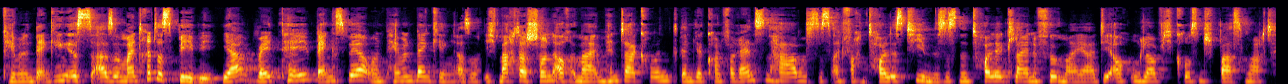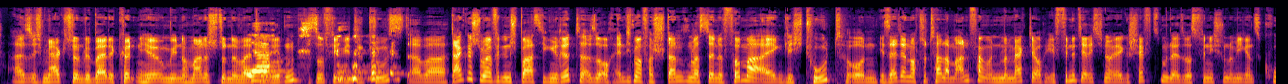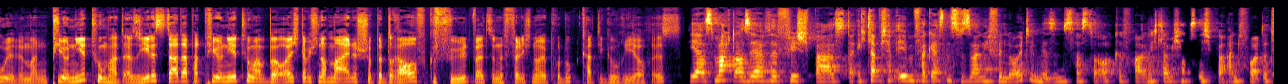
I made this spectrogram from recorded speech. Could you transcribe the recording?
Payment Banking ist also mein drittes Baby. Ja, RatePay, Banksware und Payment Banking. Also ich mache das schon auch immer im Hintergrund, wenn wir Konferenzen haben. Das ist einfach ein tolles Team. Das ist eine tolle kleine Firma, ja, die auch unglaublich großen Spaß macht. Also ich merke schon, wir beide könnten hier irgendwie noch mal eine Stunde weiterreden. Ja. So viel wie du tust. Aber danke schon mal für den spaßigen Ritt. Also auch endlich mal verstanden, was deine Firma eigentlich tut. Und ihr seid ja noch total am Anfang und man merkt ja auch, ihr findet ja richtig noch euer Geschäftsmodell. Sowas finde ich schon irgendwie ganz cool, wenn man Pioniertum hat. Also jedes Startup hat Pioniertum, aber bei euch, glaube ich, noch mal eine Schippe drauf gefühlt, weil es so eine völlig neue Produktkategorie auch ist. Ja, es macht auch sehr, sehr viel Spaß. Ich glaube, ich habe eben vergessen zu sagen, wie viele Leute wir sind. Das hast du auch gefragt. Ich glaube, ich habe es nicht beantwortet.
